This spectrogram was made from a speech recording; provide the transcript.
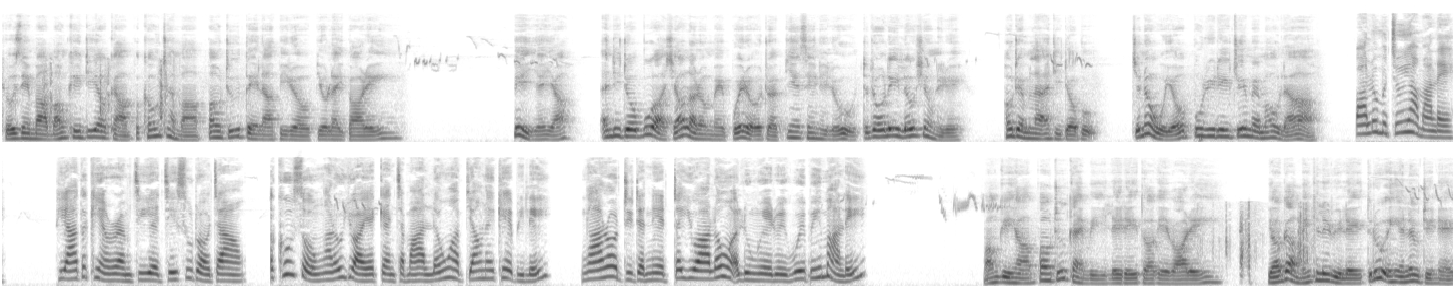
ဒိုးစင်မှာမောင်ခင်တယောက်ကပကုံးထံမှာပေါက်တူးတင်လာပြီးတော့ပြောလိုက်ပါတယ်။ဟေးရရအန်တီတိုပူကရောက်လာတော့မယ်ပွဲတော်အတွက်ပြင်ဆင်နေလို့တော်တော်လေးလှုပ်ရှုံနေတယ်။ဟုတ်တယ်မလားအန်တီတိုပူကျွန်တော်ကိုရောပူရီတွေကျွေးမယ်မဟုတ်လားဘာလို့မကြွရမှာလဲဖျားသခင်ရမ်ကြီးရဲ့ဂျေဆုတော်ကြောင့်အခုဆိုငါတို့ရွာရဲ့ကံကြမ္မာလုံးဝပြောင်းလဲခဲ့ပြီလေငါတော့ဒီတနေ့တရွာလုံးအလူငွေတွေဝေပေးမှလေ။ မောင်ကေဟာပေါက်တူးကင်ပြီးလေသေးသွားခဲ့ပါတယ်။ရွာကမိန်းကလေးတွေလည်းသူတို့အိမ်အလုပ်တွေနဲ့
